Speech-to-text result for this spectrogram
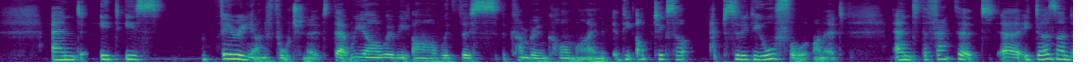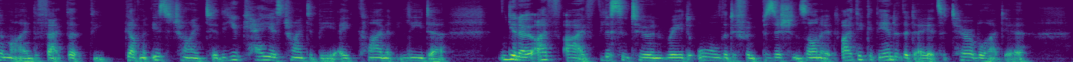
And it is very unfortunate that we are where we are with this Cumbrian coal mine. The optics are absolutely awful on it. And the fact that uh, it does undermine the fact that the government is trying to, the UK is trying to be a climate leader you know, I've I've listened to and read all the different positions on it. I think at the end of the day, it's a terrible idea,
